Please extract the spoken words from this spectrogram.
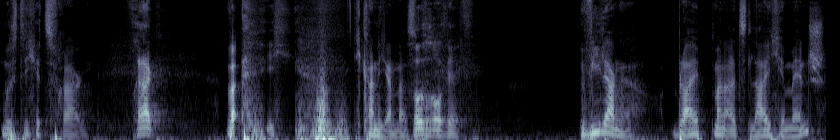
muss dich jetzt fragen. Frag. Ich, ich kann nicht anders. So ist raus jetzt. Wie lange bleibt man als Leiche Mensch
